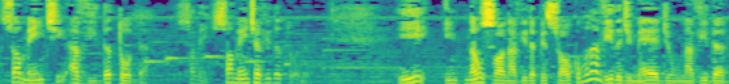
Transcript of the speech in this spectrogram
somente a vida toda. Somente. Somente a vida toda. E em, não só na vida pessoal, como na vida de médium, na vida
